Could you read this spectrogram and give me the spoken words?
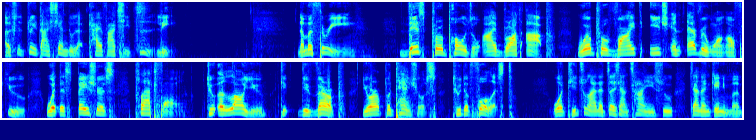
而是最大限度的开发其智力。Number three. This proposal I brought up will provide each and every one of you with a spacious platform to allow you to develop your potentials to the fullest. 我提出来的这项倡议书将能给你们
